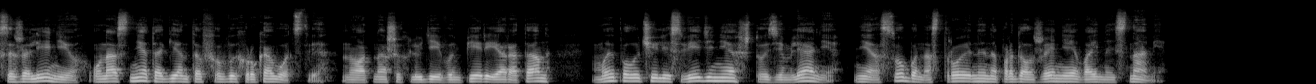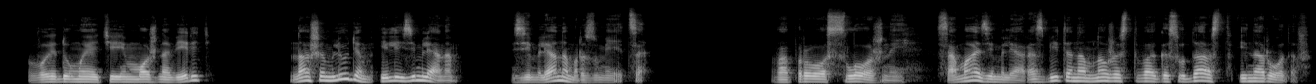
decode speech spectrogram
К сожалению, у нас нет агентов в их руководстве, но от наших людей в Империи Аратан мы получили сведения, что земляне не особо настроены на продолжение войны с нами. Вы думаете, им можно верить? Нашим людям или землянам? Землянам, разумеется. Вопрос сложный. Сама Земля разбита на множество государств и народов.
